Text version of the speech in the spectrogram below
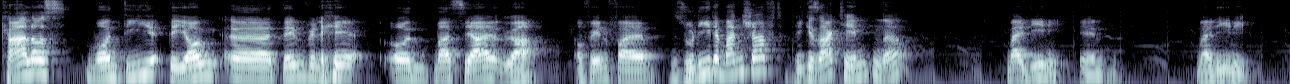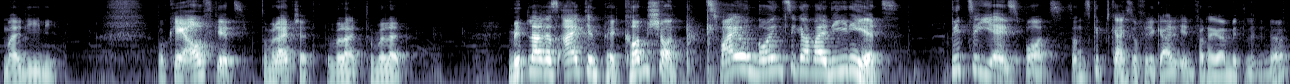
Carlos, Mondi, De Jong, äh, Dembele und Martial, ja, auf jeden Fall solide Mannschaft. Wie gesagt, hier hinten, ne? Maldini, hier hinten. Maldini, Maldini. Okay, auf geht's. Tut mir leid, Chat. Tut mir leid, tut mir leid. Mittleres Icon-Pack, komm schon. 92er Maldini jetzt. Bitte EA Sports. Sonst gibt's gar nicht so viele geile Innenverteidiger im Mittel, ne?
